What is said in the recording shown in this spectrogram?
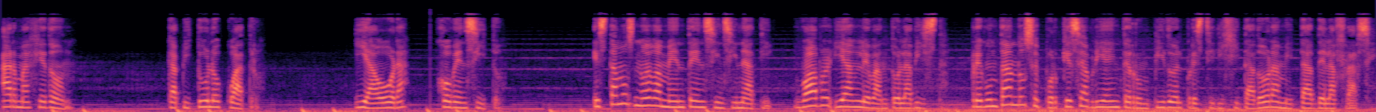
Armagedón. Capítulo 4. Y ahora, jovencito. Estamos nuevamente en Cincinnati. Robert Young levantó la vista, preguntándose por qué se habría interrumpido el prestidigitador a mitad de la frase.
